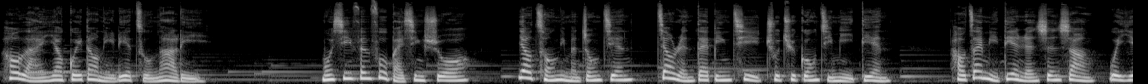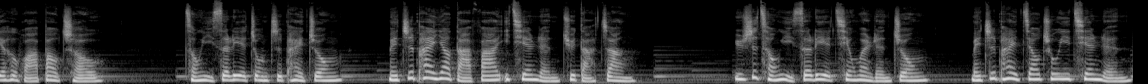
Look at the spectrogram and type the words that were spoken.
后来要归到你列祖那里。”摩西吩咐百姓说：“要从你们中间叫人带兵器出去攻击米甸，好在米甸人身上为耶和华报仇。从以色列众支派中，每支派要打发一千人去打仗。”于是，从以色列千万人中，每支派交出一千人，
